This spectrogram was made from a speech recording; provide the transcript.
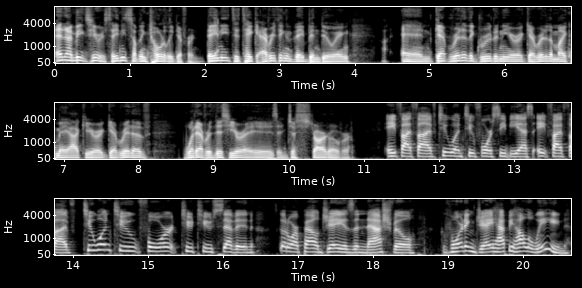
And I'm being serious. They need something totally different. They need to take everything that they've been doing uh, and get rid of the Gruden era, get rid of the Mike Mayock era, get rid of whatever this era is, and just start over. 855 212 4CBS, 855 212 4227. Let's go to our pal Jay is in Nashville. Good morning, Jay. Happy Halloween.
